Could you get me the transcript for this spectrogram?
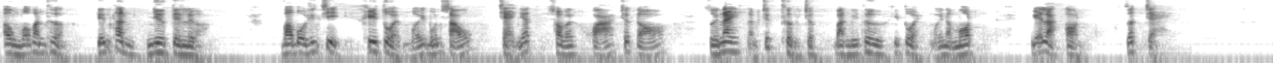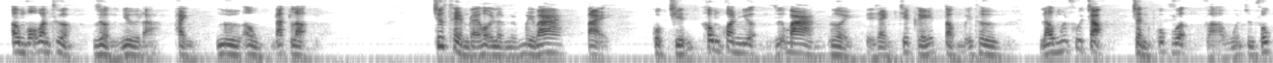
ông Võ Văn Thưởng tiến thân như tên lửa. Vào Bộ Chính trị khi tuổi mới 46, trẻ nhất so với khóa trước đó, rồi nay làm chức thường trực Ban Bí thư khi tuổi mới 51, nghĩa là còn rất trẻ. Ông Võ Văn Thưởng dường như đã thành ngư ông đắc lợi. Trước thềm đại hội lần thứ 13, tại cuộc chiến không khoan nhượng giữa ba người để giành chiếc ghế Tổng Bí thư là ông Nguyễn Phú Trọng, Trần Quốc Vượng và ông Nguyễn Xuân Phúc.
